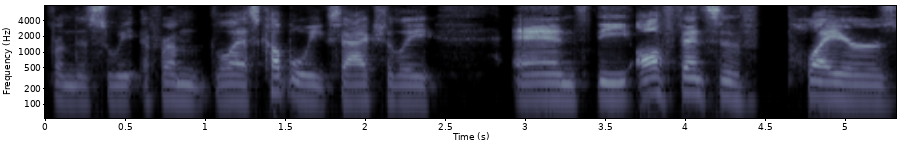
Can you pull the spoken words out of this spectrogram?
from this week from the last couple weeks actually, and the offensive players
